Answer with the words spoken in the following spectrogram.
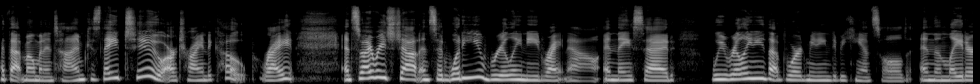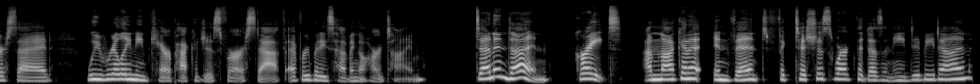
at that moment in time because they too are trying to cope, right? And so I reached out and said, What do you really need right now? And they said, We really need that board meeting to be canceled. And then later said, We really need care packages for our staff. Everybody's having a hard time. Done and done. Great. I'm not going to invent fictitious work that doesn't need to be done.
